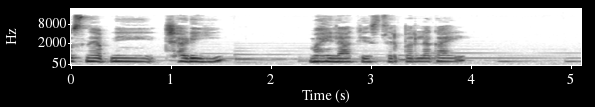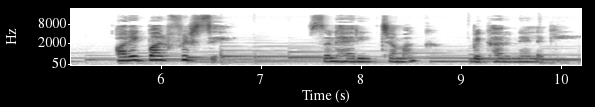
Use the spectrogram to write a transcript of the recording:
उसने अपनी छड़ी महिला के सिर पर लगाई और एक बार फिर से सुनहरी चमक बिखरने लगी।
